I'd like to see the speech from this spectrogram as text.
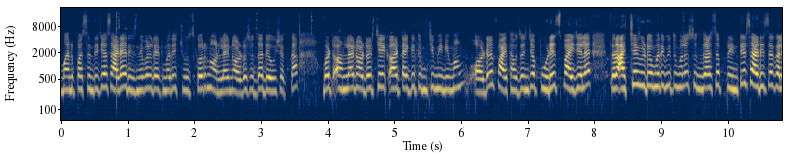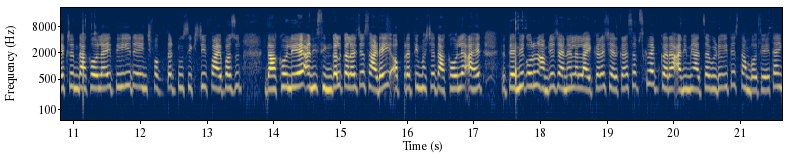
मनपसंतीच्या साड्या रिजनेबल रेटमध्ये चूज करून ऑनलाईन ऑर्डरसुद्धा देऊ शकता. बट ऑनलाईन ऑर्डरची एक अट आहे की तुमची मिनिमम ऑर्डर फाय थाउजंडच्या पुढे एवढेच पाहिजे आहे. तर आजच्या व्हिडिओमध्ये मी तुम्हाला सुंदर असं प्रिंटेड साडीचं कलेक्शन दाखवलं आहे. ती रेंज फक्त टू सिक्स्टी फायपासून दाखवली आहे आणि सिंगल कलरच्या साड्याही अप्रतिम अशा दाखवल्या आहेत. तर जेणेकरून आमच्या चॅनलला लाईक करा शेअर करा सबस्क्राईब करा आणि मी आजचा व्हिडिओ इथेच थांबवते. थँक्यू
